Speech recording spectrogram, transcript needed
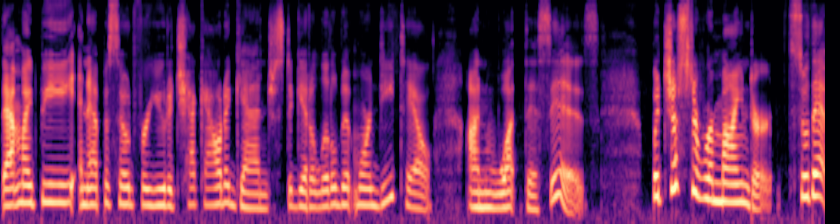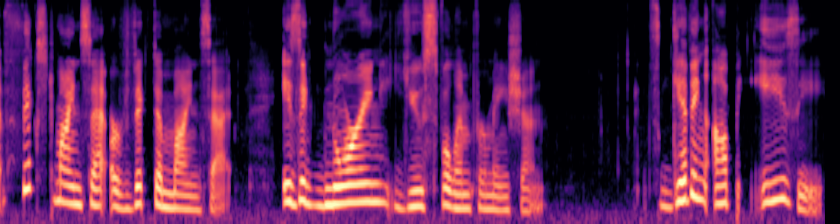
That might be an episode for you to check out again just to get a little bit more detail on what this is. But just a reminder so, that fixed mindset or victim mindset is ignoring useful information, it's giving up easy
